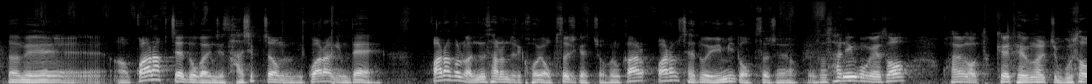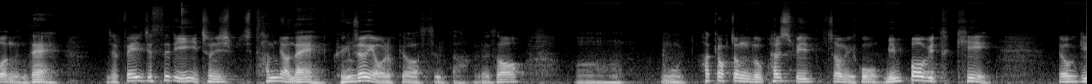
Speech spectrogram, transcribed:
그다음에 어, 꽈락 제도가 이제 40점 꽈락인데 꽈락을 맞는 사람들이 거의 없어지겠죠. 그럼 꽈락 제도의 의미도 없어져요. 그래서 산인공에서 과연 어떻게 대응할지 무서웠는데 이제 페이즈 3 2023년에 굉장히 어렵게 나왔습니다. 그래서 어, 뭐 합격점도 81점이고 민법이 특히 여기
